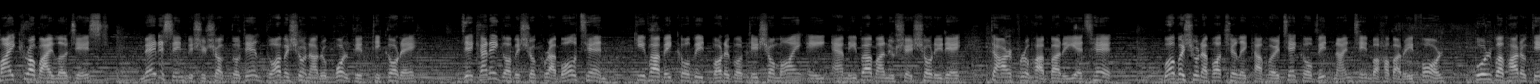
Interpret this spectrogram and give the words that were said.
মাইক্রোবায়োলজিস্ট মেডিসিন বিশেষজ্ঞদের গবেষণার উপর ভিত্তি করে যেখানে গবেষকরা বলছেন কীভাবে কোভিড পরবর্তী সময় এই অ্যামিবা মানুষের শরীরে তার প্রভাব বাড়িয়েছে গবেষণাপত্রে লেখা হয়েছে কোভিড নাইন্টিন মহামারীর পর পূর্ব ভারতে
